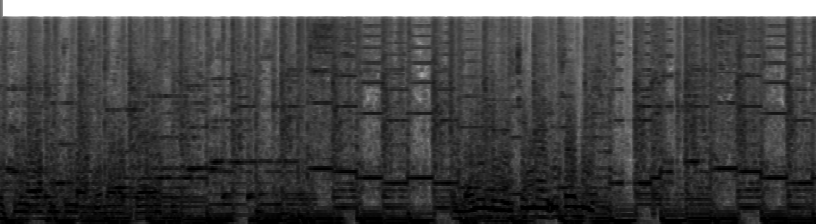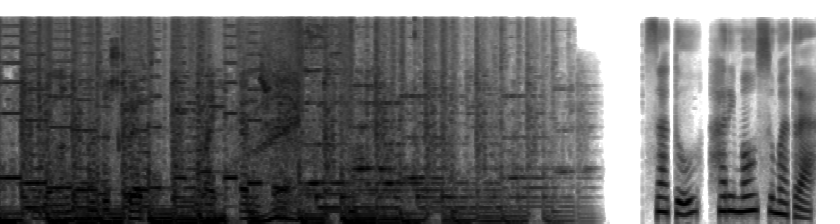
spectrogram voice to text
Assalamualaikum warahmatullahi wabarakatuh Kembali dengan channel Itobi Jangan lupa subscribe, like, and share 1. Harimau Sumatera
